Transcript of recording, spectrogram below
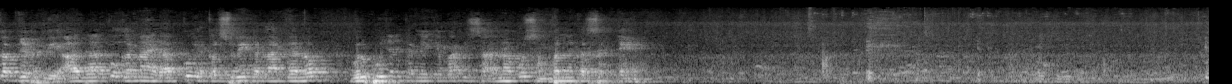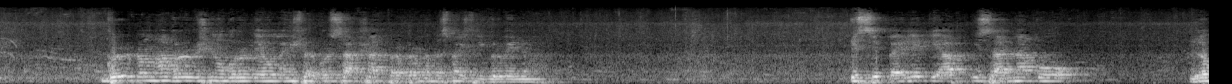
कब जब भी आज रात को करना है रात को या कल सुबह करना कर लो। गुरु पूजन करने के बाद इस साधना को संपन्न कर सकते हैं। गुरु ब्रह्मा, गुरु विष्णु, गुरु देव, महेश्वर, गुरु साक्षात पर ब्रह्म तस्मै श्री गुरुवे इससे पहले कि आप इस साधना को लो,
